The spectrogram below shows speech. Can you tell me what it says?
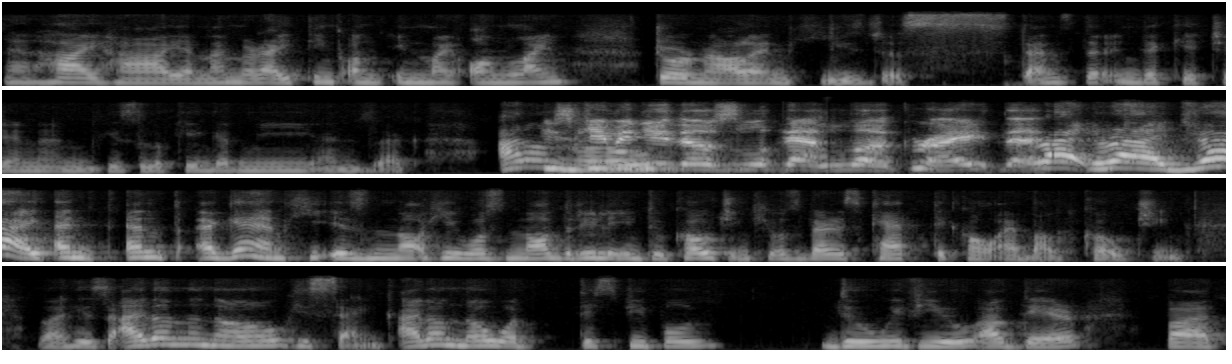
and hi hi and i'm writing on in my online journal and he just stands there in the kitchen and he's looking at me and like I don't He's know. giving you those that look, right? That right, right, right. And and again, he is not. He was not really into coaching. He was very skeptical about coaching. But he's, I don't know. He's saying, I don't know what these people do with you out there, but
